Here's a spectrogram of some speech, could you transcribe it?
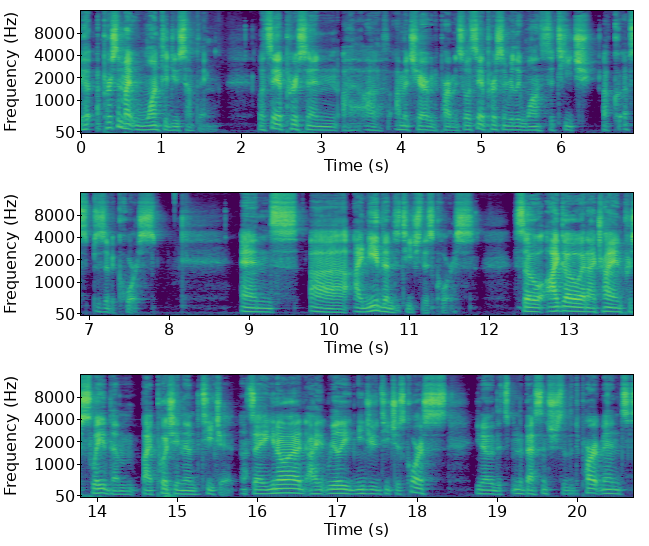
a person might want to do something. Let's say a person uh, uh, i'm a chair of a department so let's say a person really wants to teach a, a specific course. And uh, i need them to teach this course so i go and i try and persuade them by pushing them to teach it. I say you know what? I really need you to teach this course you know that's in the best interest of the department.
